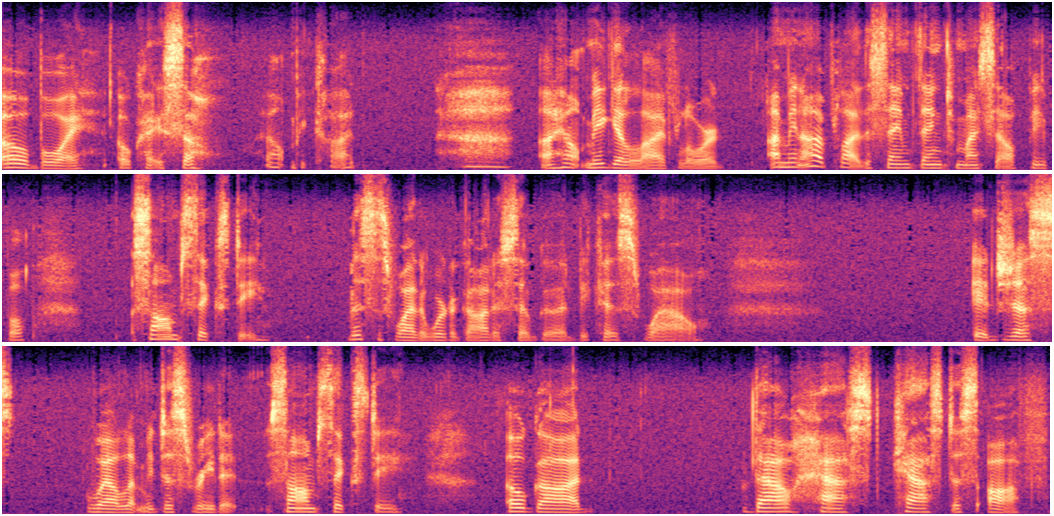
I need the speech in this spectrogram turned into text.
oh boy. Okay, so help me, God. Uh, help me get a life, Lord. I mean, I apply the same thing to myself, people. Psalm 60. This is why the Word of God is so good because, wow. It just, well, let me just read it. Psalm 60. Oh God, Thou hast cast us off.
